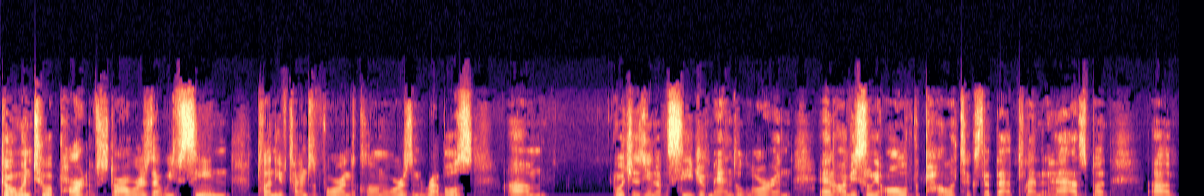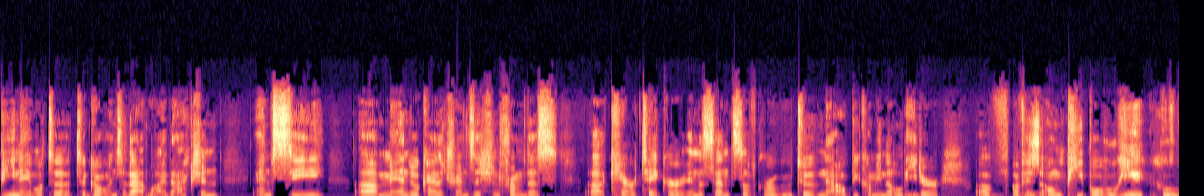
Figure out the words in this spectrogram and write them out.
go into a part of Star Wars that we've seen plenty of times before in the Clone Wars and Rebels, um, which is you know the Siege of Mandalore and and obviously all of the politics that that planet has. But uh, being able to to go into that live action and see uh, Mando kind of transition from this uh, caretaker in the sense of Grogu to now becoming a leader of, of his own people, who he who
